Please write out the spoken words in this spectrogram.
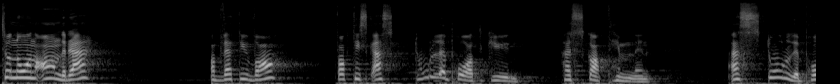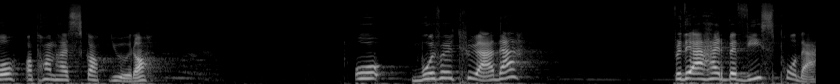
til noen andre at vet du hva? Faktisk, jeg stoler på at Gud har skapt himmelen. Jeg stoler på at han har skapt jorda. Og hvorfor tror jeg det? Fordi jeg har bevis på det.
